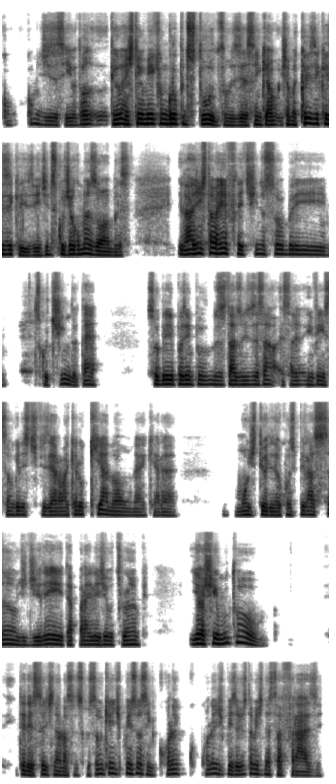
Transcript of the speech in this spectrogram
como diz assim, a gente tem meio que um grupo de estudos, vamos dizer assim, que é, chama Crise, Crise, Crise. A gente discutiu algumas obras. E lá a gente estava refletindo sobre, discutindo até, sobre, por exemplo, nos Estados Unidos, essa, essa invenção que eles fizeram lá, que era o QAnon, né? Que era um monte de teoria da conspiração, de direita, para eleger o Trump. E eu achei muito interessante na nossa discussão que a gente pensou assim, quando, quando a gente pensa justamente nessa frase,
